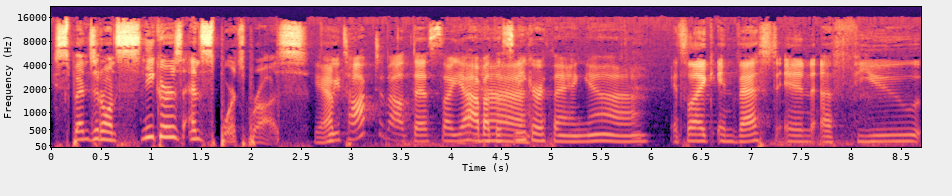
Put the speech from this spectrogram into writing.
spend it on sneakers and sports bras. Yeah. We talked about this, so yeah, about the sneaker thing. Yeah, It's like invest in a few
